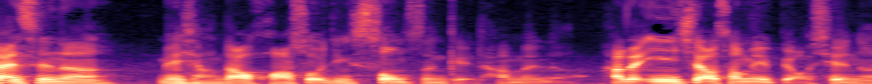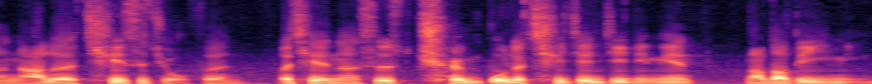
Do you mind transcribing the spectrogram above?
但是呢。没想到华硕已经送审给他们了。他在音效上面表现呢，拿了七十九分，而且呢是全部的旗舰机里面拿到第一名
